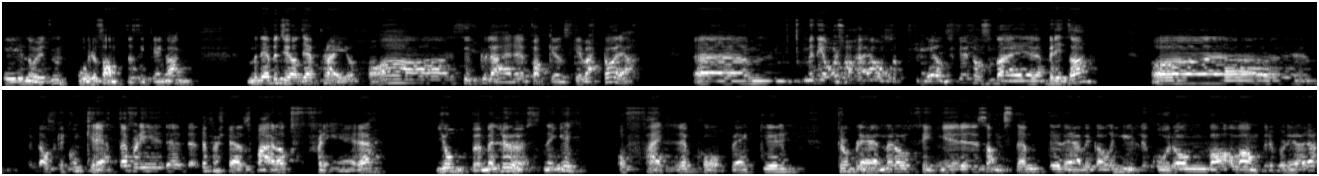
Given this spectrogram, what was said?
i Norden. Ordet fantes ikke engang. Men det betyr at jeg pleier å ha sirkulære pakkeønsker hvert år. Ja. Um, men i år så har jeg også tre ønsker, sånn som deg, Brita. Og uh, ganske konkrete. fordi det, det første jeg ønsker meg, er at flere jobber med løsninger. Og færre påpeker problemer og synger samstemt i det jeg vil kalle hylekor om hva alle andre burde gjøre.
